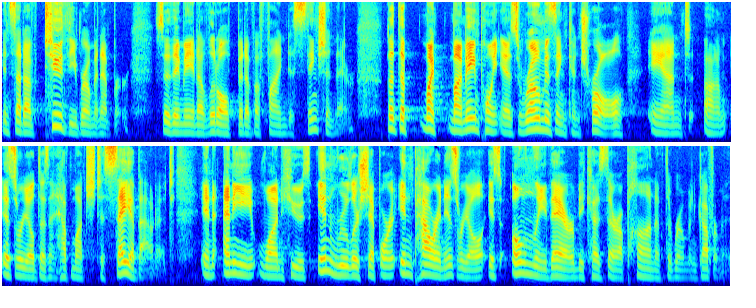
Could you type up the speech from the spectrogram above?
instead of to the Roman emperor. So they made a little bit of a fine distinction there. But the, my, my main point is Rome is in control, and um, Israel doesn't have much to say about it. And anyone who's in rulership or in power in Israel is only there because they're a pawn of the Roman government.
